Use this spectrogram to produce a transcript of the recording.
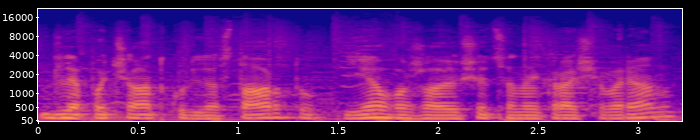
для початку, для старту, я вважаю, що це найкращий варіант.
